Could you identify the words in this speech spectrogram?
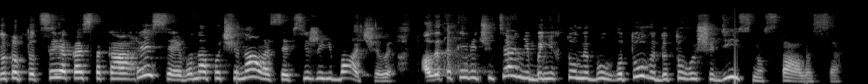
Ну тобто, це якась така агресія, і вона починалася, і всі ж її бачили. Але таке відчуття, ніби ніхто не був готовий до того, що дійсно сталося.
